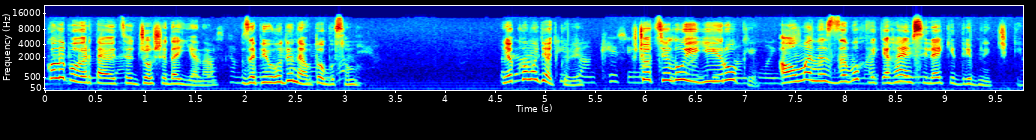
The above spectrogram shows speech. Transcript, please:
Коли повертаються Джош і Даєна? За півгодини автобусом. Якому дядькові? Що цілує її руки, а у мене з-за вух витягає всілякі дрібнички.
